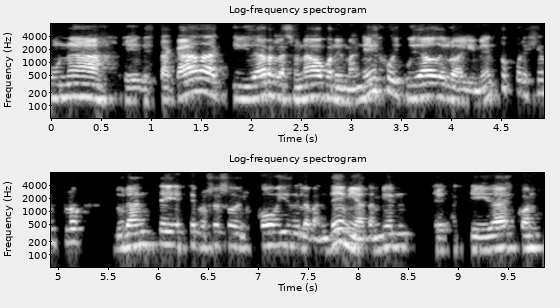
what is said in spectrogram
una eh, destacada actividad relacionada con el manejo y cuidado de los alimentos, por ejemplo, durante este proceso del COVID, de la pandemia. También eh, actividades con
